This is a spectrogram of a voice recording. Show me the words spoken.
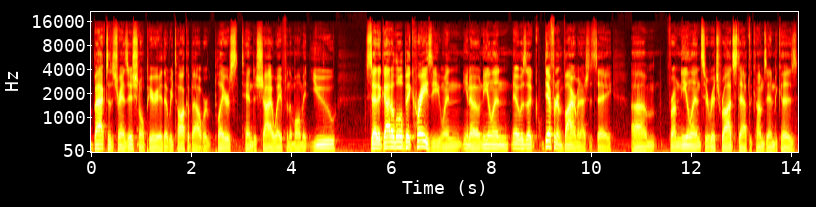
back to the transitional period that we talk about, where players tend to shy away from the moment. You said it got a little bit crazy when you know Nehlen. It was a different environment, I should say, um, from Nehlen to Rich Rodstaff that comes in because.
